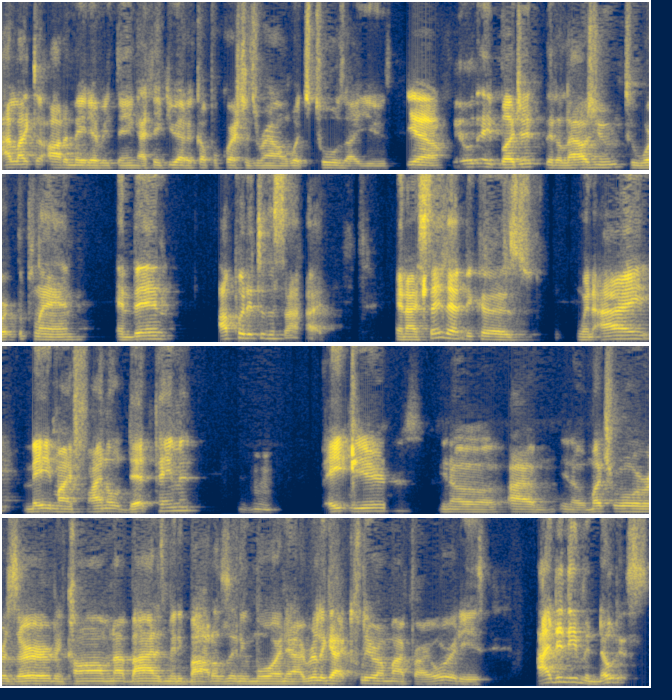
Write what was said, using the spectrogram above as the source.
I like to automate everything. I think you had a couple questions around which tools I use. Yeah. Build a budget that allows you to work the plan, and then I put it to the side. And I say that because when I made my final debt payment, mm-hmm. eight years, you know, I'm, you know, much more reserved and calm, not buying as many bottles anymore. And I really got clear on my priorities. I didn't even notice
